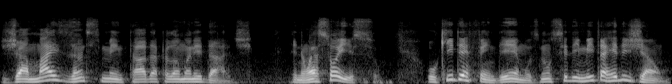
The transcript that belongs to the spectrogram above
jamais antes mentada pela humanidade. E não é só isso. O que defendemos não se limita à religião,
